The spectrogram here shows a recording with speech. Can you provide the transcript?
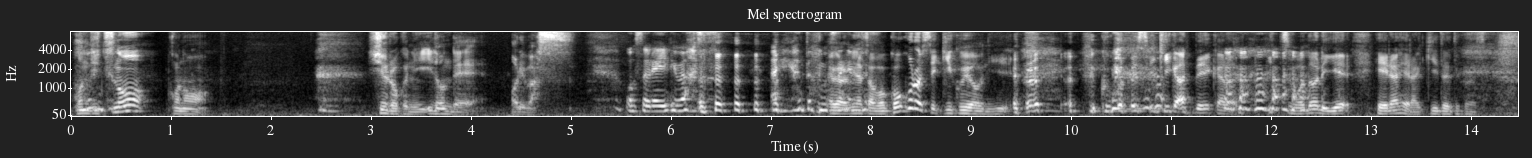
本日の この収録に挑んでおります。恐れ入ります。ありがとうごだからざいます。皆さんも心して聞くように。心して聞かんでいいからいつも通りへヘラヘラ聞いといてください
